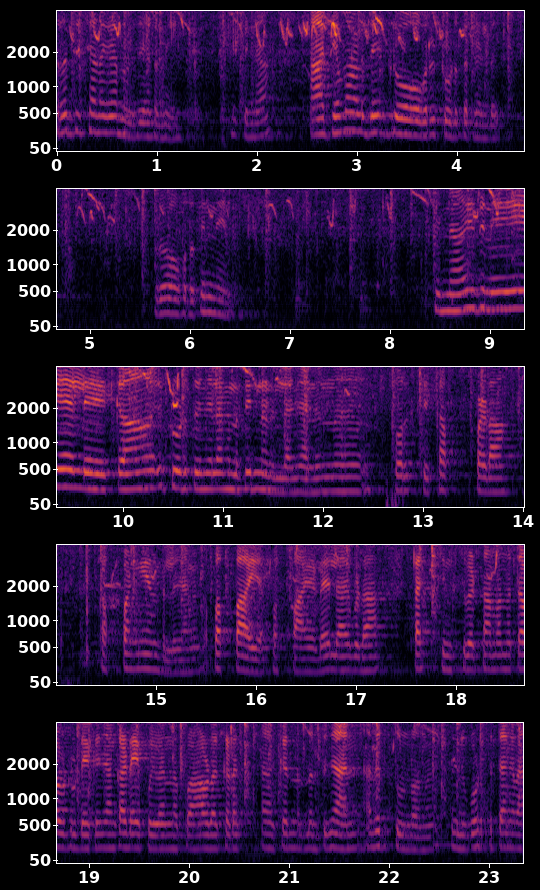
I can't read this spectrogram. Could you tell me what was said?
ശ്രദ്ധിച്ചാണ് കയറുന്നത് ചേട്ടനെ. പിന്നെ ആദ്യം ആളിത് ഗ്രോവർ ഇട്ട് കൊടുത്തിട്ടുണ്ട്. ഗ്രോവർ തന്നെയാണ് പിന്നെ ഇതിന് ഇലയൊക്കെ ഇട്ട് കൊടുത്തു കഴിഞ്ഞാൽ അങ്ങനെ തിന്നണില്ല. ഞാനിന്ന് കുറച്ച് കപ്പട കപ്പങ്ങ ഉണ്ടല്ലോ ഞങ്ങൾ പപ്പായ പപ്പായയുടെ ഇല ഇവിടെ ടച്ചിങ്സ് വെട്ടാൻ വന്നിട്ട് അവിടെ ഇവിടെയൊക്കെ ഞാൻ കടയിൽ പോയി വന്നപ്പോൾ അവിടെ കിട കിടന്നിട്ട് ഞാൻ അതെടുത്തുകൊണ്ട് വന്ന് ഇതിന് കൊടുത്തിട്ട് അങ്ങനെ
